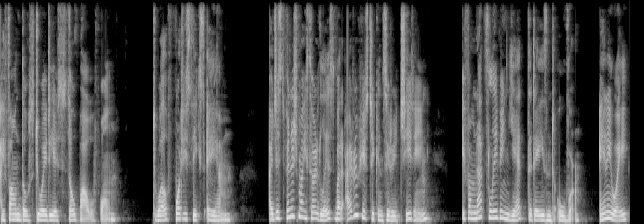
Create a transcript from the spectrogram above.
I found those two ideas so powerful. 12:46 a.m. I just finished my third list, but I refuse to consider it cheating. If I'm not sleeping yet, the day isn't over. Anyway,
